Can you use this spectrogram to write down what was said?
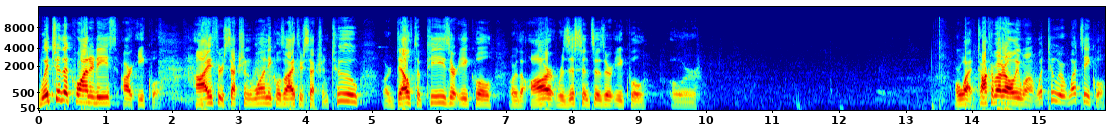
Which of the quantities are equal? I through section 1 equals I through section 2, or delta P's are equal, or the R resistances are equal, or or what? Talk about it all you want. What two what's equal?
